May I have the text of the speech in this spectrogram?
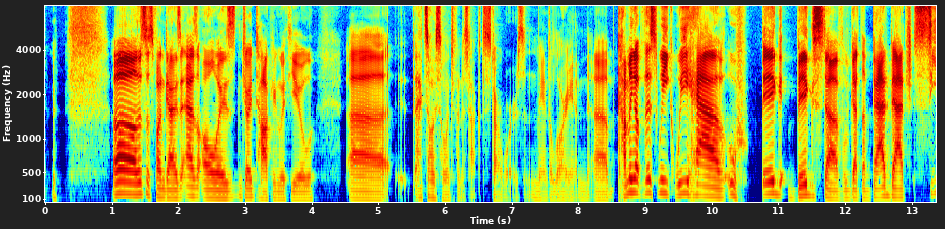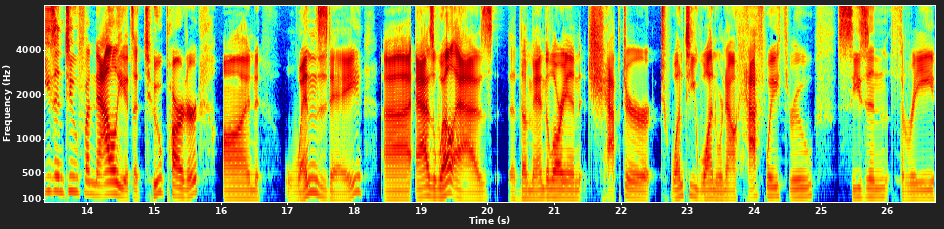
oh, this was fun, guys. As always, enjoyed talking with you. Uh, that's always so much fun to talk to Star Wars and Mandalorian. Uh, coming up this week, we have ooh, big, big stuff. We've got the Bad Batch season two finale. It's a two-parter on Wednesday, uh, as well as the Mandalorian chapter 21. We're now halfway through season three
